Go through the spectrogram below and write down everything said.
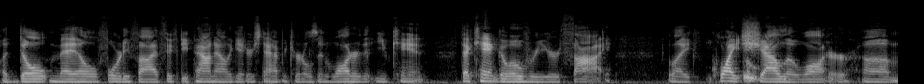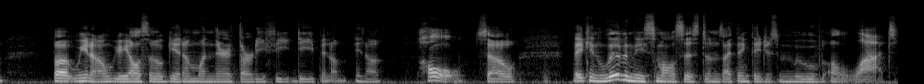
adult male 45, 50 pound alligator snapping turtles in water that you can't that can't go over your thigh, like quite shallow water. Um, but you know, we also get them when they're 30 feet deep in a in a hole. So they can live in these small systems. I think they just move a lot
